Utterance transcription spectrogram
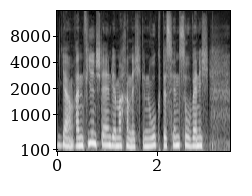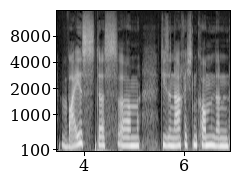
ja, an vielen Stellen, wir machen nicht genug, bis hin zu, wenn ich weiß, dass ähm, diese Nachrichten kommen, dann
